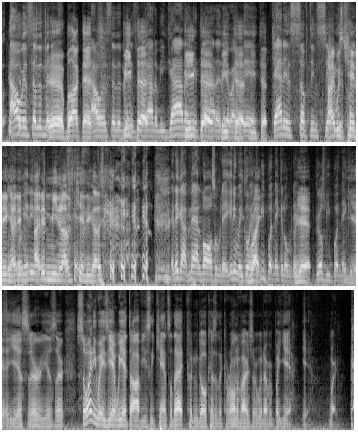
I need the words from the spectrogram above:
oh, hour and seven minutes. Yeah, block that. Hour and seven Beep minutes. that. We gotta, we gotta Beep get that. that out of there right that. there. Beep that. That is something serious. I was kidding. there, I didn't. Anyway. I didn't mean it. I was kidding. I was. And they got mad laws over there. Anyway, go ahead. Right. They be butt naked over there. Yeah. Girls be butt naked. Yeah, yes, sir, yes, sir. So, anyways, yeah, we had to obviously cancel that. Couldn't go because of the coronavirus or whatever. But yeah, yeah, word.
